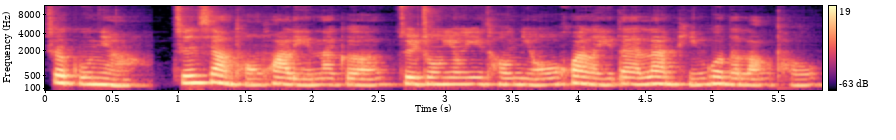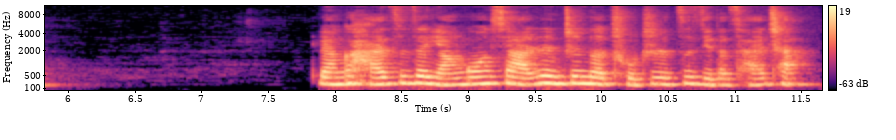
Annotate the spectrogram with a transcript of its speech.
这姑娘真像童话里那个最终用一头牛换了一袋烂苹果的老头。两个孩子在阳光下认真地处置自己的财产。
